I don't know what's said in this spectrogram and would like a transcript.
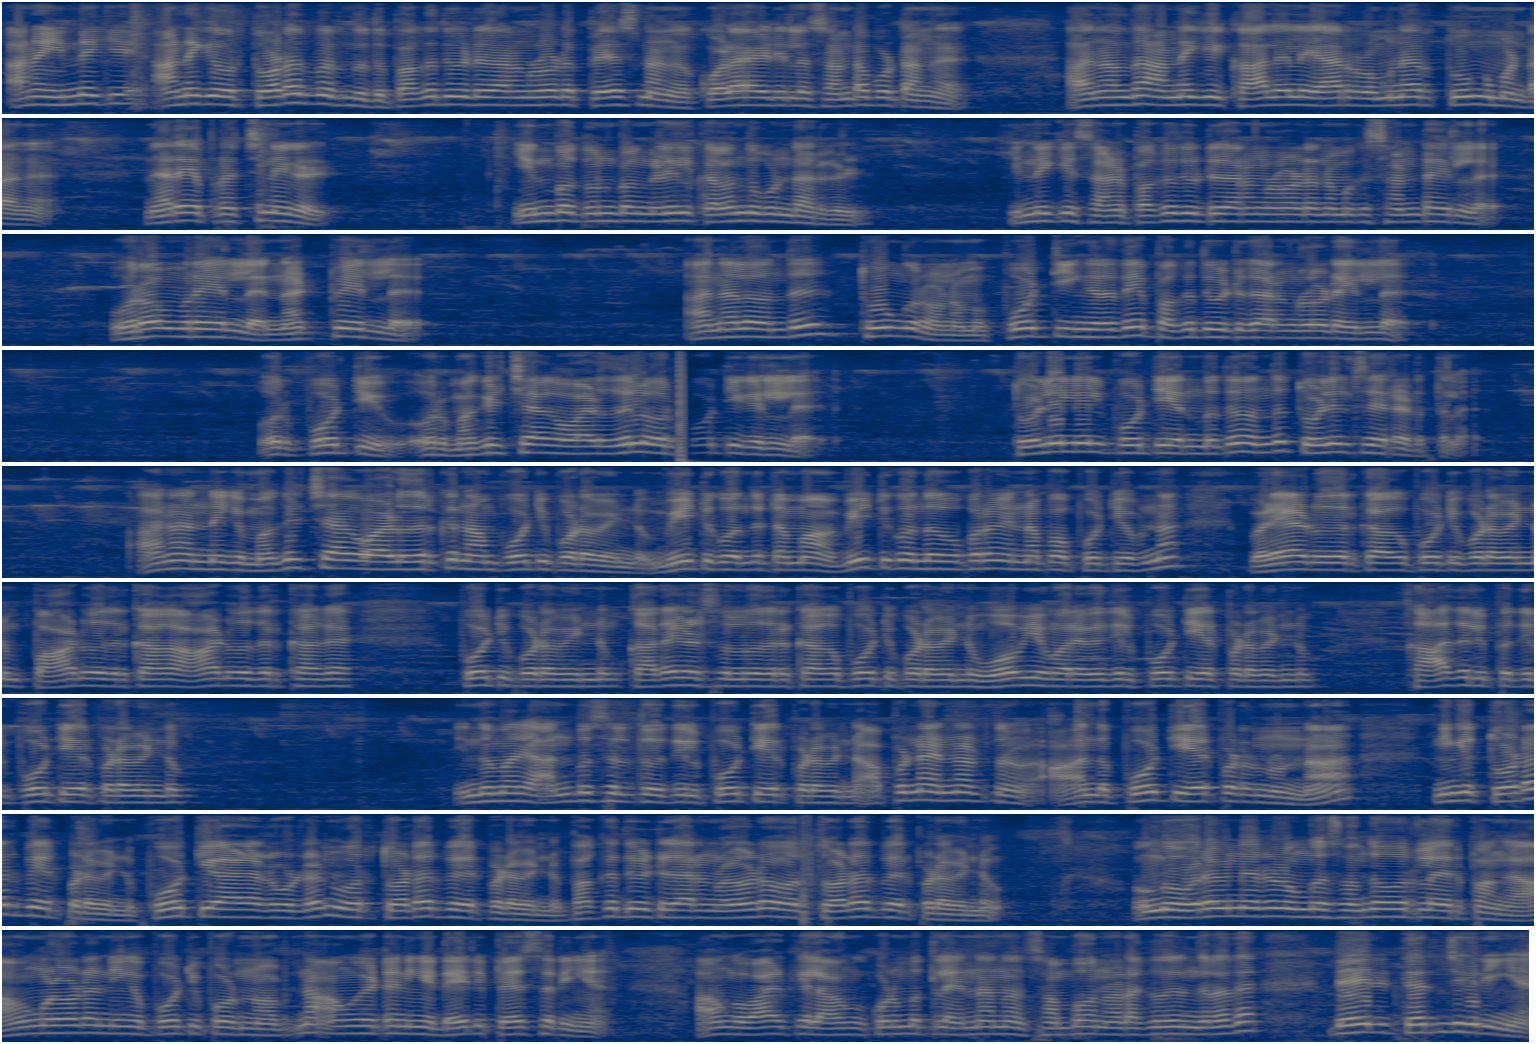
ஆனால் இன்றைக்கி அன்னைக்கு ஒரு தொடர்பு இருந்தது. பக்கத்து வீட்டுக்காரங்களோட பேசினாங்க. கொலை ஐடியில் சண்டை போட்டாங்க. அதனால தான் அன்னைக்கு காலையில் யாரும் ரொம்ப நேரம் தூங்க மாட்டாங்க. நிறைய பிரச்சனைகள். இன்ப துன்பங்களில் கலந்து கொண்டார்கள். இன்றைக்கி ச பக்கத்து வீட்டுக்காரங்களோட நமக்கு சண்டை இல்லை. உறவுமுறை இல்லை நட்பே இல்லை. அதனால் வந்து தூங்குகிறோம் நம்ம. போட்டிங்கிறதே பக்கத்து வீட்டுக்காரங்களோட இல்லை. ஒரு போட்டி ஒரு மகிழ்ச்சியாக வாழுதல் ஒரு போட்டிகள் இல்லை. தொழிலில் போட்டி என்பது வந்து தொழில் செய்கிற இடத்துல. ஆனால் இன்றைக்கி மகிழ்ச்சியாக வாழ்வதற்கு நாம் போட்டி போட வேண்டும். வீட்டுக்கு வந்துட்டோமா? வீட்டுக்கு வந்ததுக்கப்புறம் என்னப்பா போட்டி அப்படின்னா விளையாடுவதற்காக போட்டி போட வேண்டும் பாடுவதற்காக ஆடுவதற்காக போட்டி போட வேண்டும் கதைகள் சொல்வதற்காக போட்டி போட வேண்டும் ஓவியம் வரைவதில் போட்டி ஏற்பட வேண்டும் காதலிப்பதில் போட்டி ஏற்பட வேண்டும் இந்த மாதிரி அன்பு செலுத்துவதில் போட்டி ஏற்பட வேண்டும். அப்படின்னா என்ன அர்த்தம்? அந்த போட்டி ஏற்படணும்னா நீங்கள் தொடர்பு ஏற்பட வேண்டும். போட்டியாளருடன் ஒரு தொடர்பு ஏற்பட வேண்டும். பக்கத்து வீட்டுக்காரங்களோட ஒரு தொடர்பு ஏற்பட வேண்டும். உங்கள் உறவினர்கள் உங்கள் சொந்த ஊரில் இருப்பாங்க. அவங்களோட நீங்கள் போட்டி போடணும் அப்படின்னா அவங்ககிட்ட நீங்கள் டெய்லி பேசுகிறீங்க அவங்க வாழ்க்கையில் அவங்க குடும்பத்தில் என்னென்ன சம்பவம் நடக்குதுங்கிறத டெய்லி தெரிஞ்சுக்கிறீங்க.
